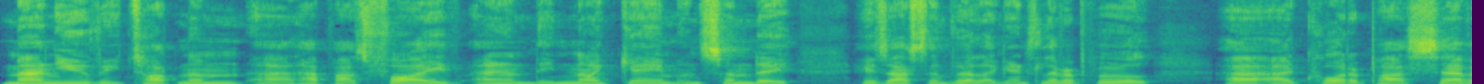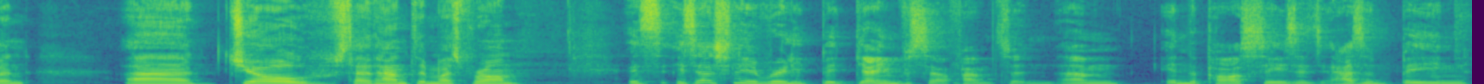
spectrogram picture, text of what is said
Man U v Tottenham at half past five, and the night game on Sunday is Aston Villa against Liverpool uh, at quarter past seven. Uh, Joe, Southampton, West Brom. It's it's actually a really big game for Southampton. Um, in the past seasons, it hasn't been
